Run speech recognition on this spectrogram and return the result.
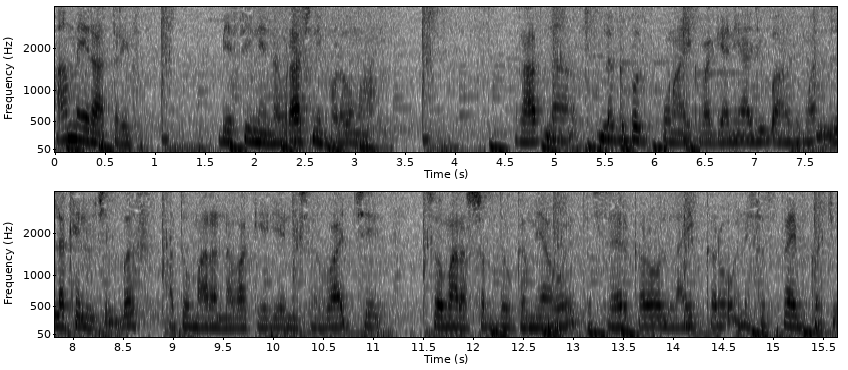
આ મેં રાત્રે બેસીને નવરાશની પળોમાં રાતના લગભગ પોણા એક વાગ્યાની આજુબાજુમાં લખેલું છે, બસ, આ તો મારા નવા કેરિયરની શરૂઆત છે. સો મારા શબ્દો ગમ્યા હોય તો શેર કરો લાઈક કરો અને સબસ્ક્રાઈબ કરજો.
